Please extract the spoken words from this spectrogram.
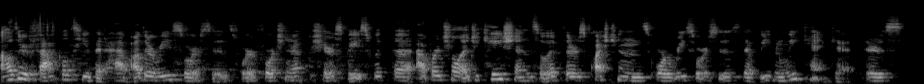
other faculty that have other resources. We're fortunate enough to share space with the Aboriginal education. So if there's questions or resources that even we can't get, there's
